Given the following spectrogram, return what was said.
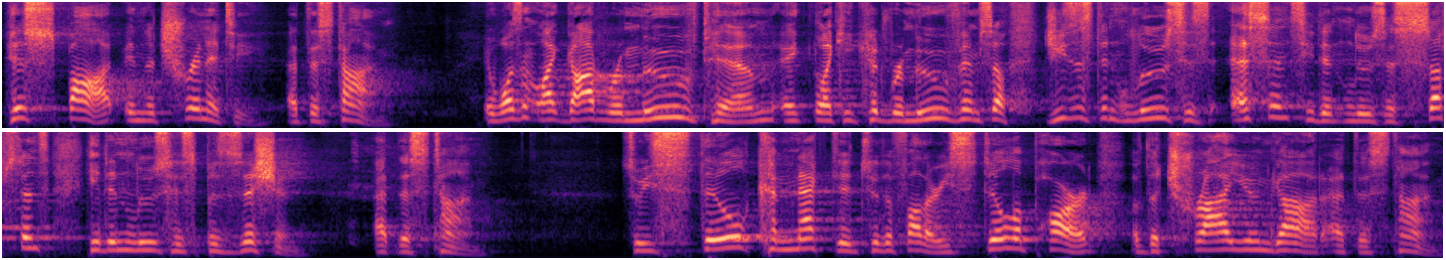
his spot in the Trinity at this time. It wasn't like God removed him, like he could remove himself. Jesus didn't lose his essence, he didn't lose his substance, he didn't lose his position at this time. So he's still connected to the Father. He's still a part of the triune God at this time.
